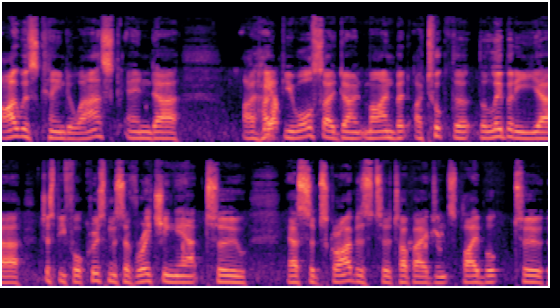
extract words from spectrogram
I was keen to ask, and uh, I hope Yep. you also don't mind, but I took the, the liberty uh, just before Christmas of reaching out to our subscribers to Top Agents Playbook to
